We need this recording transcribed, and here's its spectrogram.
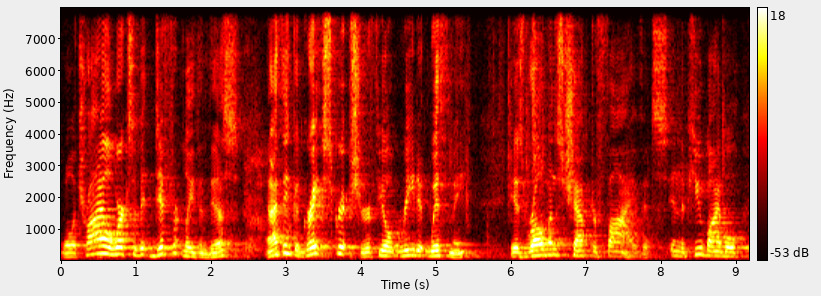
Well, a trial works a bit differently than this. And I think a great scripture, if you'll read it with me, is Romans chapter 5. It's in the Pew Bible,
